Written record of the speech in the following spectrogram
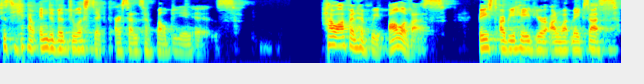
to see how individualistic our sense of well being is. How often have we, all of us, based our behavior on what makes us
